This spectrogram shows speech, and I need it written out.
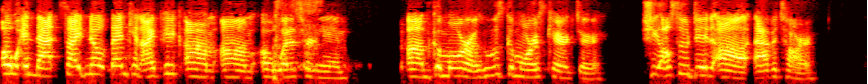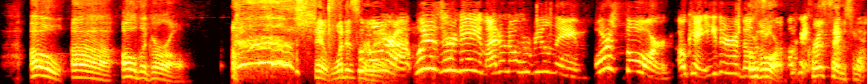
oh, and that side note, then can I pick um um oh what is her name? Um Gamora. Who's Gamora's character? She also did uh Avatar. Oh, uh, oh, the girl. Shit, what is her name? Gamora. What is her name? I don't know her real name. Or Thor. Okay, either of those. Or Thor. Okay, Chris Hemsworth.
